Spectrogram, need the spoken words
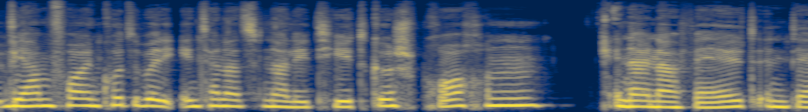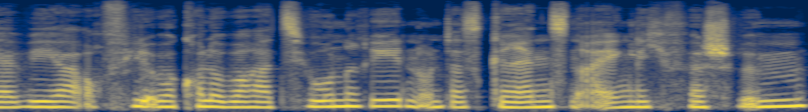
Wir haben vorhin kurz über die Internationalität gesprochen. In einer Welt, in der wir auch viel über Kollaboration reden und dass Grenzen eigentlich verschwimmen,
